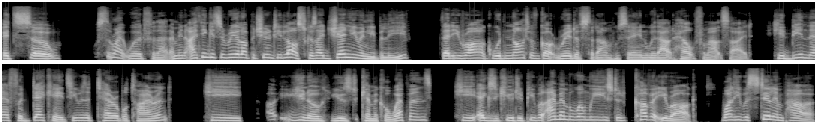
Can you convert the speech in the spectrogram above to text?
it's, uh, what's the right word for that? I mean, I think it's a real opportunity lost because I genuinely believe that Iraq would not have got rid of Saddam Hussein without help from outside. He'd been there for decades. He was a terrible tyrant. He, uh, you know, used chemical weapons. He executed people. I remember when we used to cover Iraq while he was still in power.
